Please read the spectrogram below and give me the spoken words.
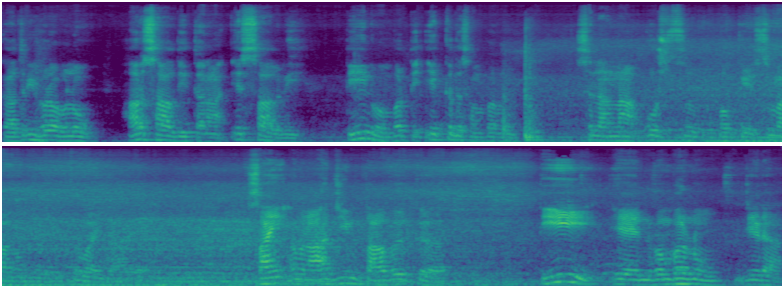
ਕਾਦਰੀ ਹੋਰਾਂ ਵੱਲੋਂ ਹਰ ਸਾਲ ਦੀ ਤਰ੍ਹਾਂ ਇਸ ਸਾਲ ਵੀ 30 ਨਵੰਬਰ ਤੇ 1 ਦਸੰਬਰ ਨੂੰ ਸਾਲਾਨਾ ਉਰਸ ਮੌਕੇ ਸਮਾਗਮ ਜਿਹੜੇ ਕਰਵਾਏ ਜਾ ਰਿਹਾ ਹਨ। ਸਾਈਂ ਅਵਨਾਹ ਜੀ ਮੁਤਾਬਕ 30 ਨਵੰਬਰ ਨੂੰ ਜਿਹੜਾ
